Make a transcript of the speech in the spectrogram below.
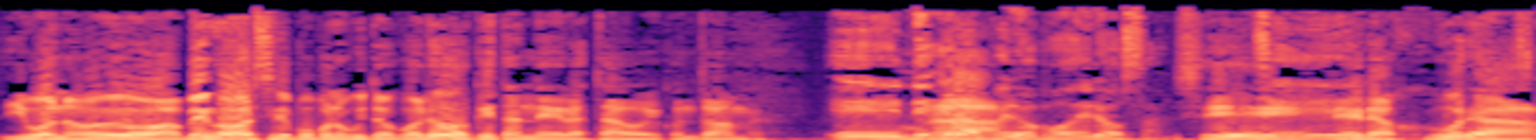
Y bueno, vengo a, vengo a ver si le puedo poner un poquito de color. ¿Qué tan negra está hoy? Contame. Eh, negra Ah. pero poderosa. Sí, negra oscura.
